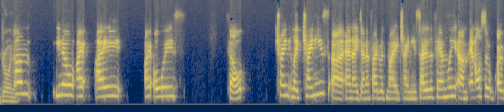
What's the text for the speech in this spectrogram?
growing up? Um, you know, I I I always felt Chinese, like Chinese, uh, and identified with my Chinese side of the family. Um, and also, I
